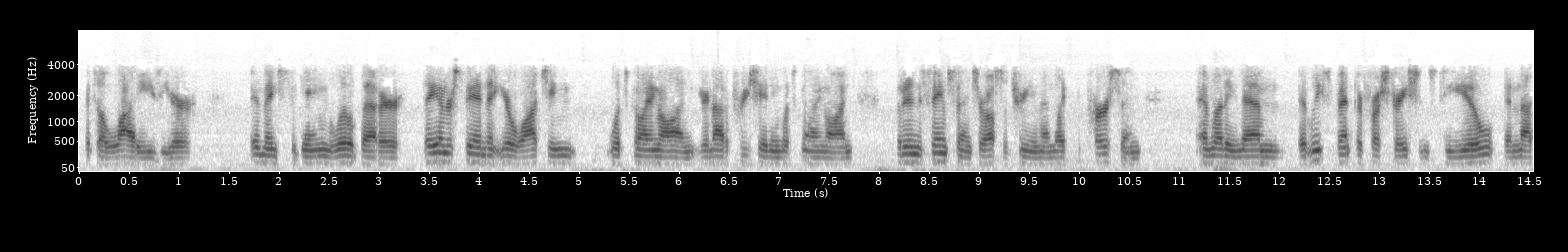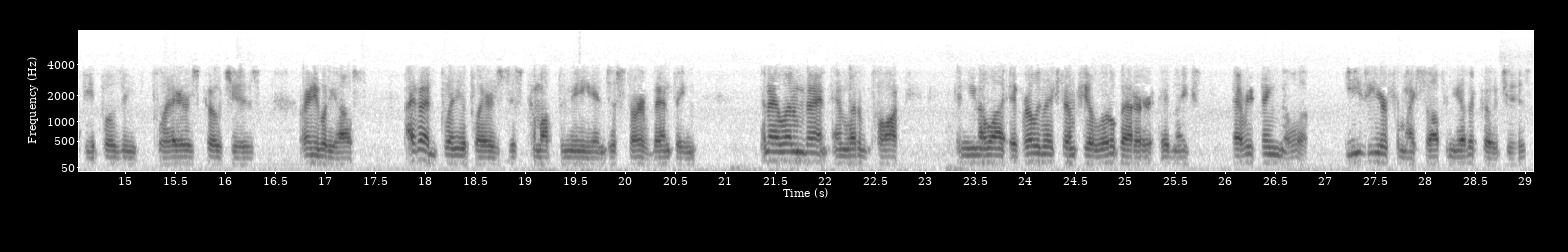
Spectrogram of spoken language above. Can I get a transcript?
it's a lot easier. It makes the game a little better. They understand that you're watching what's going on. You're not appreciating what's going on. But in the same sense, you're also treating them like the person and letting them at least vent their frustrations to you and not the opposing players, coaches, or anybody else. I've had plenty of players just come up to me and just start venting, and I let them vent and let them talk. And you know what? It really makes them feel a little better. It makes everything a little easier for myself and the other coaches.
